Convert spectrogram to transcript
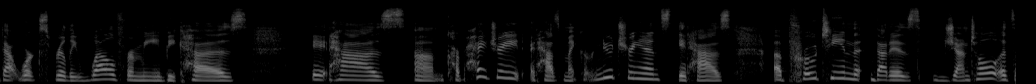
that works really well for me because it has um, carbohydrate, it has micronutrients, it has a protein that, that is gentle. It's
